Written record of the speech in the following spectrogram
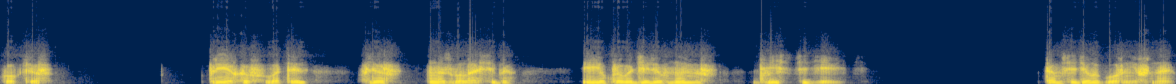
Кокер. Приехав в отель, Флер назвала себя, ее проводили в номер 209. Там сидела горничная.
